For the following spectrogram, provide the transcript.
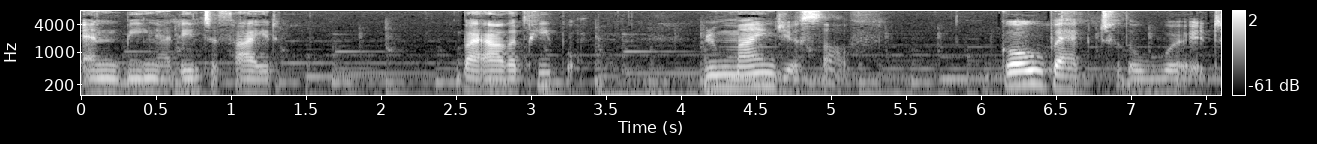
and being identified by other people? Remind yourself. Go back to the word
